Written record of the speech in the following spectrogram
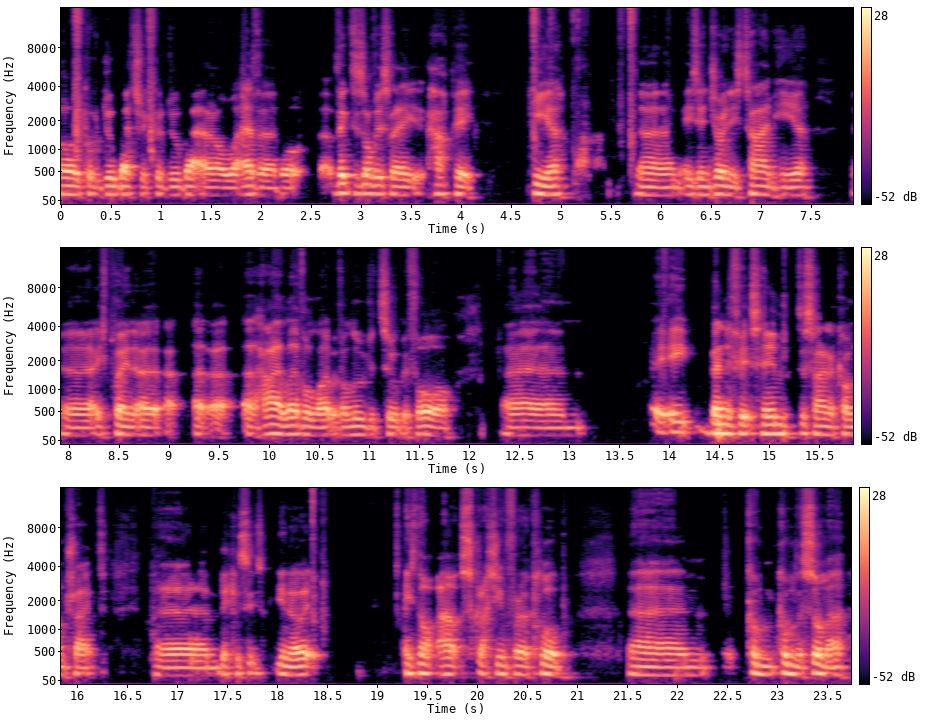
oh, he could do better, he could do better, or whatever. But Viktor's obviously happy here. Um, he's enjoying his time here. Uh, he's playing at a, a, a, high level, like we've alluded to before. Um, it, it, benefits him to sign a contract um, because it's you know it, he's not out scratching for a club. Um, come come the summer,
